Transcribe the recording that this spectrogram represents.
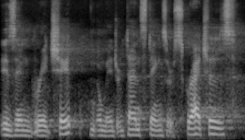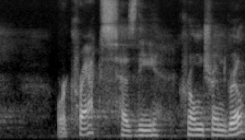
is in great shape. No major dents, dings, or scratches or cracks. Has the chrome trimmed grille.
